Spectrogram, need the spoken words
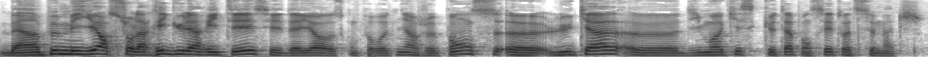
ben, un peu meilleur sur la régularité. C'est d'ailleurs ce qu'on peut retenir, je pense. Euh, Lucas, dis-moi, qu'est-ce que tu as pensé, toi, de ce match?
